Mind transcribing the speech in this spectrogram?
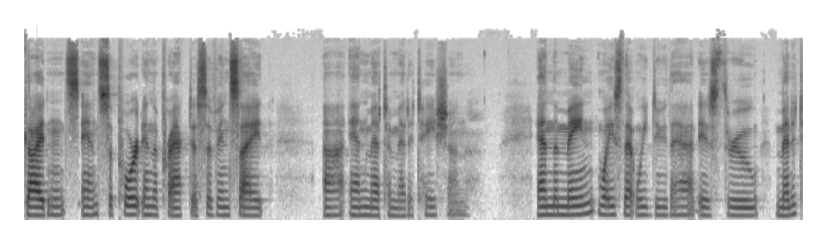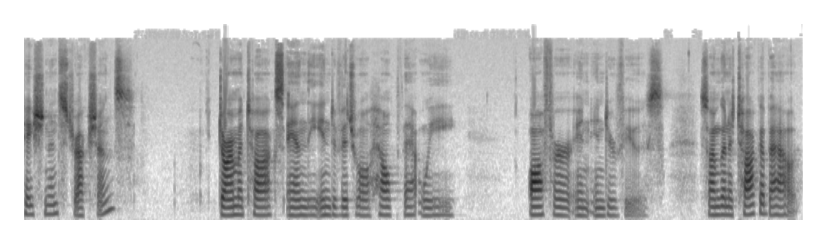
guidance, and support in the practice of insight uh, and metta meditation. And the main ways that we do that is through meditation instructions, Dharma talks, and the individual help that we offer in interviews. So I'm going to talk about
